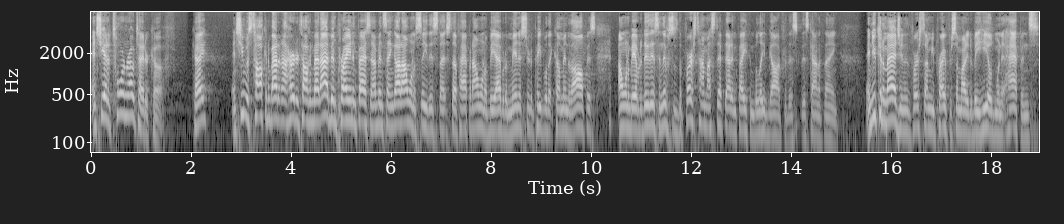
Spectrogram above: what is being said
and she had a torn rotator cuff, okay? And she was talking about it, and I heard her talking about it. I had been praying and fasting. I've been saying, God, I want to see this stuff happen. I want to be able to minister to people that come into the office. I want to be able to do this. And this was the first time I stepped out in faith and believed God for this, this kind of thing. And you can imagine the first time you pray for somebody to be healed when it happens,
